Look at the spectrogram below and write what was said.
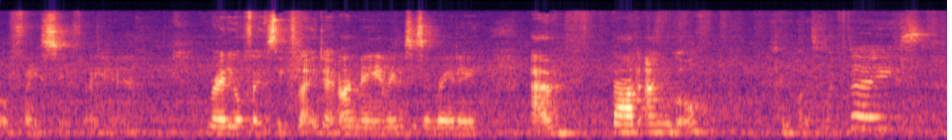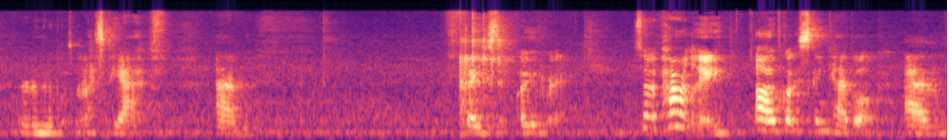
or face souffle here. Radial face souffle, don't mind me. I mean, this is a really um, bad angle. I'm just gonna put this on my face. And then I'm gonna put some SPF um, face over it. So apparently, oh, I've got this skincare book, um,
